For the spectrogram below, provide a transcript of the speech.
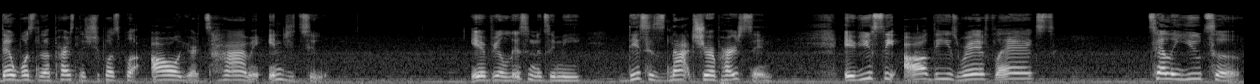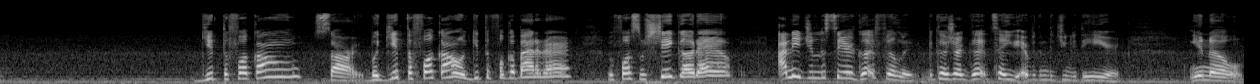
That wasn't the person that you're supposed to put all your time and energy to. If you're listening to me, this is not your person. If you see all these red flags telling you to get the fuck on, sorry, but get the fuck on, get the fuck up out of there before some shit go down. I need you to listen to your gut feeling because your gut tell you everything that you need to hear. You know,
